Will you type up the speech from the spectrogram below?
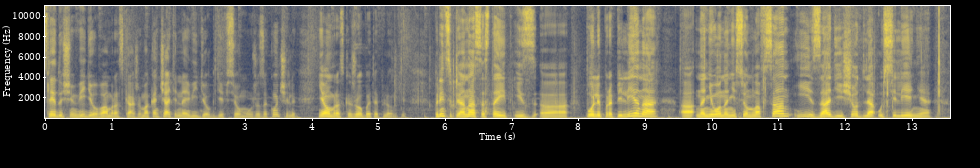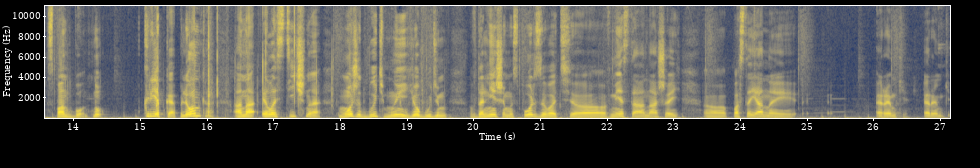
в следующем видео вам расскажем. Окончательное видео, где все мы уже закончили, я вам расскажу об этой пленке. В принципе, она состоит из э, полипропилена, э, на него нанесен лавсан и сзади еще для усиления спанбонд. Ну, крепкая пленка, она эластичная, может быть мы ее будем в дальнейшем использовать э, вместо нашей э, постоянной РМки. РМки.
